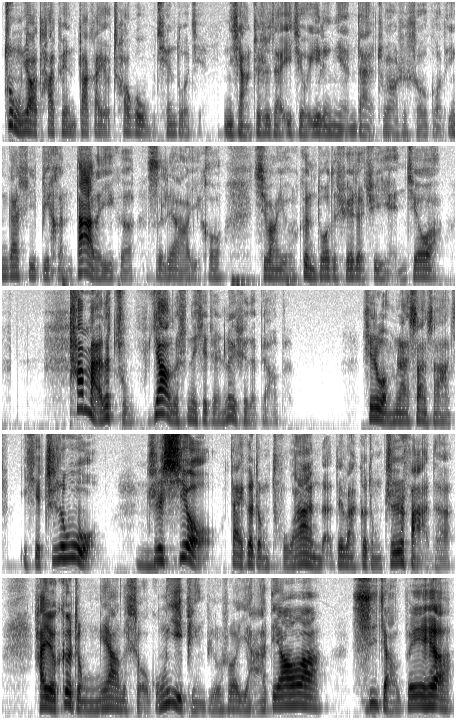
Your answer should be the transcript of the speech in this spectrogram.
重要拓片大概有超过五千多件。你想，这是在一九一零年代主要是收购的，应该是一笔很大的一个资料，以后希望有更多的学者去研究啊。他买的主要的是那些人类学的标本。其实我们来算算啊，一些织物、织绣带各种图案的，对吧？各种织法的，还有各种各样的手工艺品，比如说牙雕啊、犀角杯啊，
